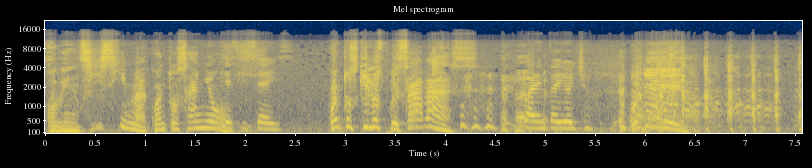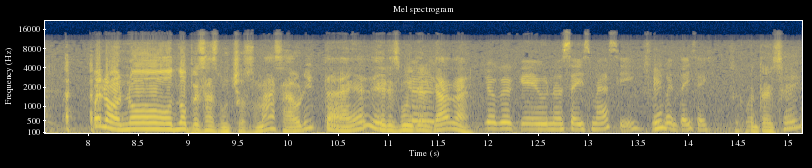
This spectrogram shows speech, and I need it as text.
Jovencísima, ¿cuántos años? 16, ¿Cuántos kilos pesabas? 48. Oye, bueno, no, no pesas muchos más ahorita, ¿eh? Eres muy Yo- delgada. Yo creo que unos seis más, sí, ¿Sí? 56, 56.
